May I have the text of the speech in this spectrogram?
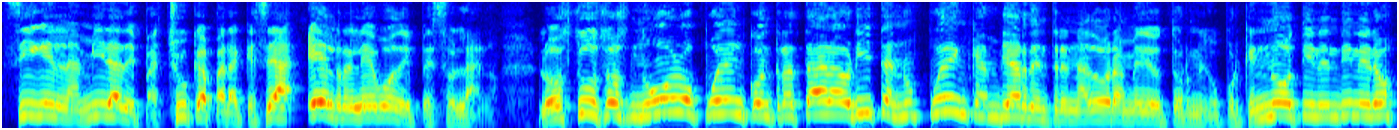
sigue en la mira de Pachuca para que sea el relevo de Pesolano. Los Tuzos no lo pueden contratar ahorita, no pueden cambiar de entrenador a medio torneo, porque no tienen dinero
